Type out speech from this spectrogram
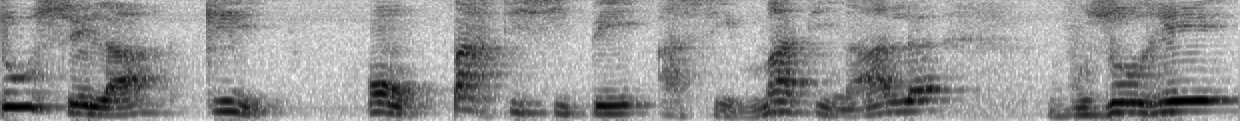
tous ceux-là qui ont participé à ces matinales, vous aurez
